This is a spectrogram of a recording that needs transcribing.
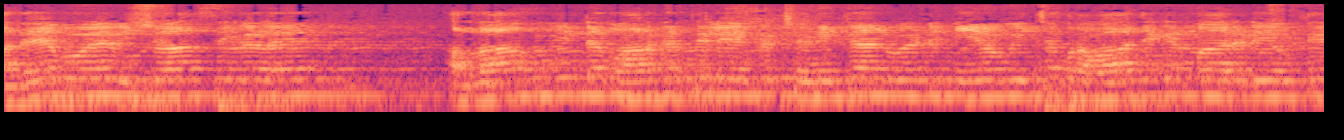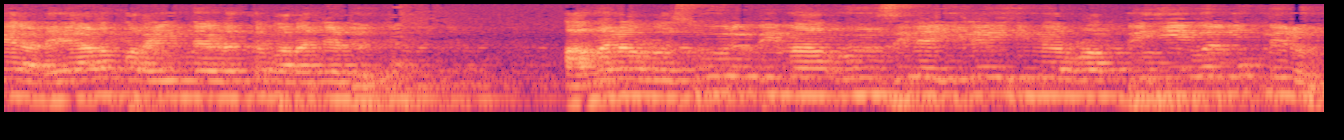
അതേപോലെ വിശ്വാസികളെ അള്ളാഹുവിന്റെ മാർഗത്തിലേക്ക് ക്ഷണിക്കാൻ വേണ്ടി നിയോഗിച്ച പ്രവാചകന്മാരുടെയൊക്കെ അടയാളം പറയുന്നിടത്ത് പറഞ്ഞത് മുഅ്മിനൂൻ.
